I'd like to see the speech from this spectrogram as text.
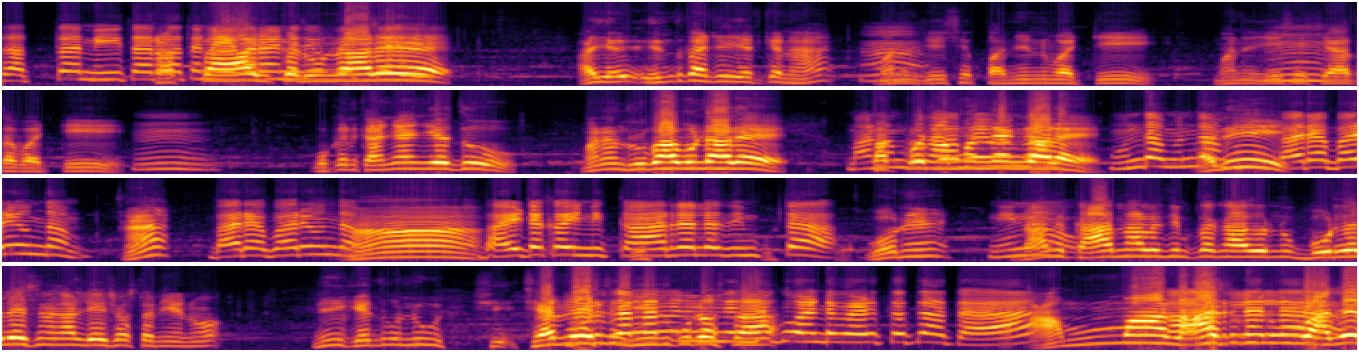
సత్తా నీ తర్వాత ఇక్కడ ఉండాలి. అయ్యో ఎందుకంటే ఎట్కనా మనం చేసే పనిని బట్టి మనం చేసే చేత బట్టి. ఒకరికి అన్యాయం చేయొద్దు. మనం రుబాబు ఉండాలి. పక్కన అమ్మని తెంగాలి ఉందాం. ఉందాం అది. బరాబరి ఉందాం. ఆ? బరాబరి ఉందాం. ఆ, బయటకు ఇన్ని కార్లలో దింపుతా. ఓనే? నిన్ను- నాకు కారణాలు దింపుతాం కాదు. నువ్వు బురదలేసిన కానీ లేచి వస్తా నేను. నీకెందుకు? నువ్వు అమ్మ అదే.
